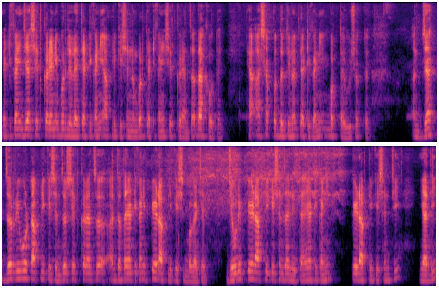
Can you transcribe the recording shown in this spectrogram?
या ठिकाणी ज्या शेतकऱ्यांनी भरलेलं आहे त्या ठिकाणी ॲप्लिकेशन नंबर त्या ठिकाणी शेतकऱ्यांचा दाखवतं आहे ह्या अशा पद्धतीनं त्या ठिकाणी बघता येऊ शकतं. आणि ज्या जर रिवोट ॲप्लिकेशन जर शेतकऱ्याचं आता या ठिकाणी पेड ॲप्लिकेशन बघायचे आहेत जेवढी पेड ॲप्लिकेशन झाली त्या या ठिकाणी पेड ॲप्लिकेशनची यादी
